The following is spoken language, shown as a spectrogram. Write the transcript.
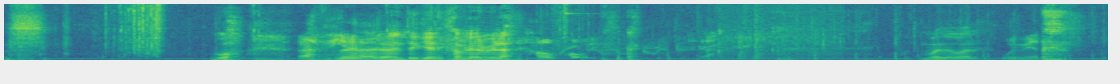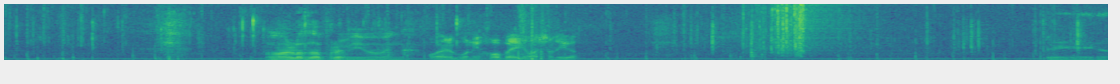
Buah, Gracias. verdaderamente quieres cambiármela. Bueno, vale. Uy, mierda. Vamos los dos por el mismo, venga. Joder, el bonijope ahí que me ha salido. Pero.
